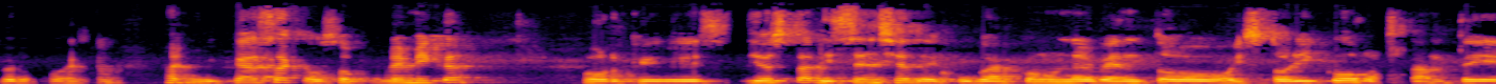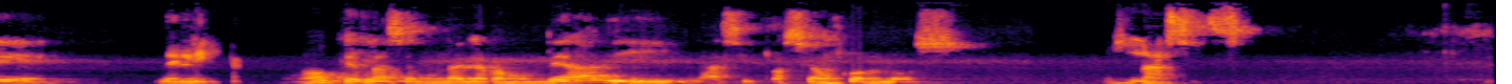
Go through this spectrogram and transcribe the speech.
pero por ejemplo en mi casa causó polémica porque dio esta licencia de jugar con un evento histórico bastante delicado, ¿no? que es la Segunda Guerra Mundial y la situación con los, nazis. Sí,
